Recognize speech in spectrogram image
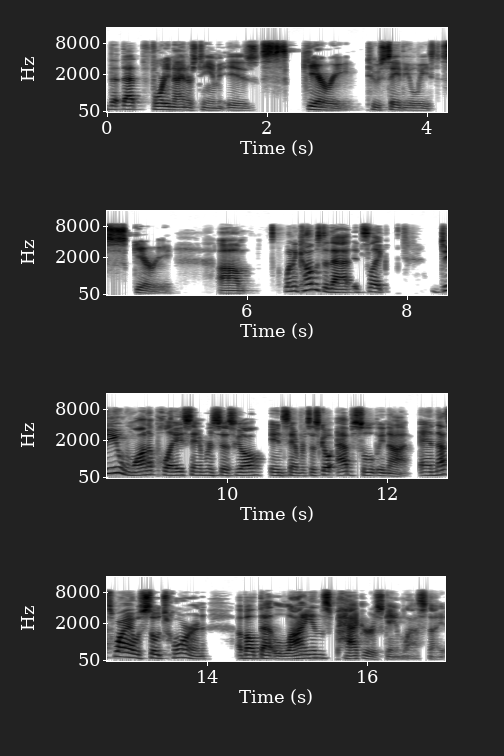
that that 49ers team is scary to say the least. Scary. Um, when it comes to that, it's like do you want to play San Francisco in San Francisco? Absolutely not. And that's why I was so torn about that Lions Packers game last night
